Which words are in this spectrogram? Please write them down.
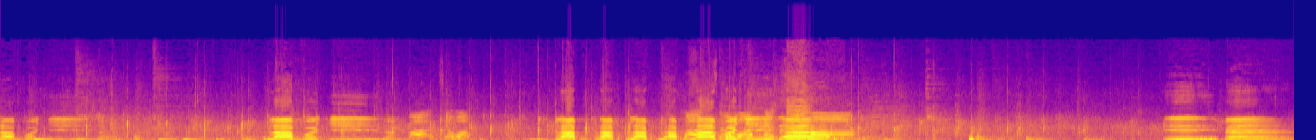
Clap for Jesus. Clap for Jesus. Clap, clap, clap, clap, clap for Jesus. Amen.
